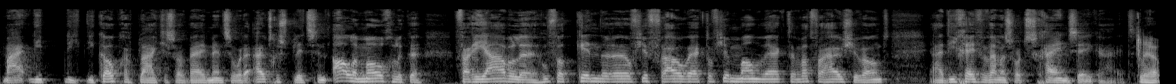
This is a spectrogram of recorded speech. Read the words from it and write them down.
Maar die, die, die koopkrachtplaatjes waarbij mensen worden uitgesplitst... in alle mogelijke variabelen. Hoeveel kinderen, of je vrouw werkt, of je man werkt... en wat voor huis je woont. Ja, die geven wel een soort schijnzekerheid. Ja.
